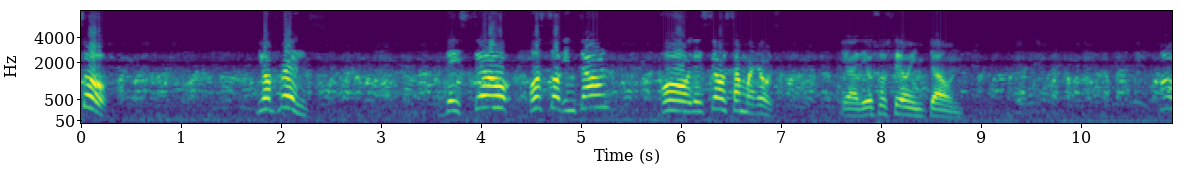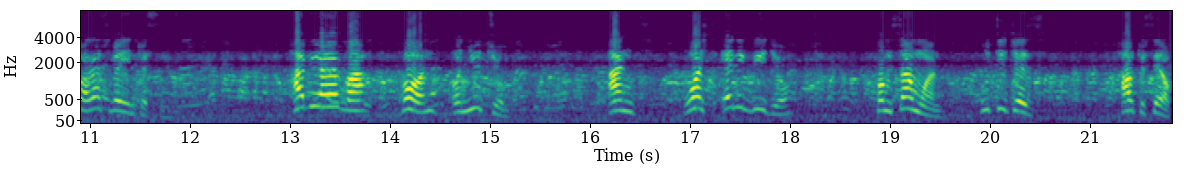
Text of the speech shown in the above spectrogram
So, your friends, they sell also in town or they sell somewhere else? Yeah, they also sell in town. Oh, that's very interesting. Have you ever gone on YouTube and watched any video from someone who teaches how to sell?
